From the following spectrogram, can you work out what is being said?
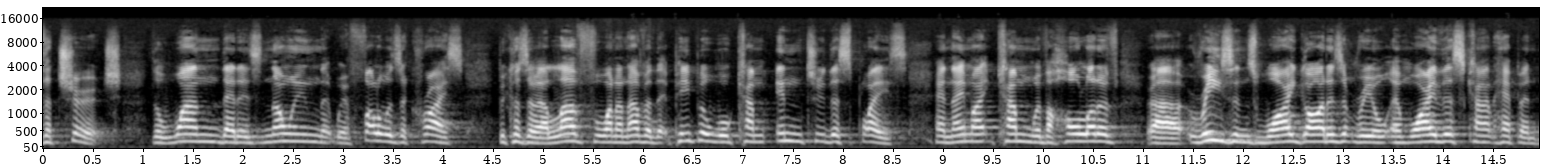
the church, the one that is knowing that we're followers of Christ because of our love for one another, that people will come into this place and they might come with a whole lot of uh, reasons why God isn't real and why this can't happen.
